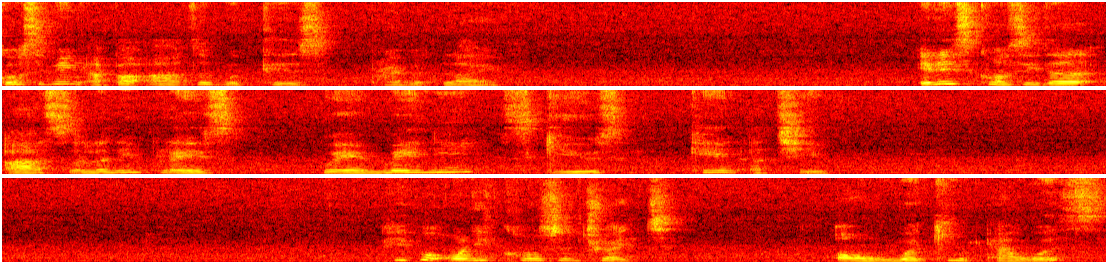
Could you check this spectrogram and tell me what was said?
Gossiping about other workers' private life. It is considered as a learning place where many skills can achieve. People only concentrate on working hours,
